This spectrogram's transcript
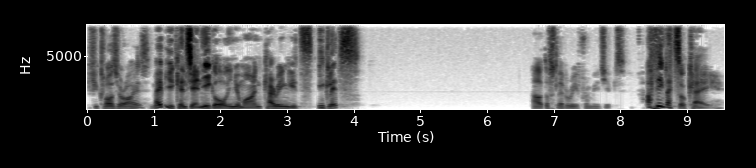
If you close your eyes, maybe you can see an eagle in your mind carrying its eaglets out of slavery from Egypt. I think that's okay.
